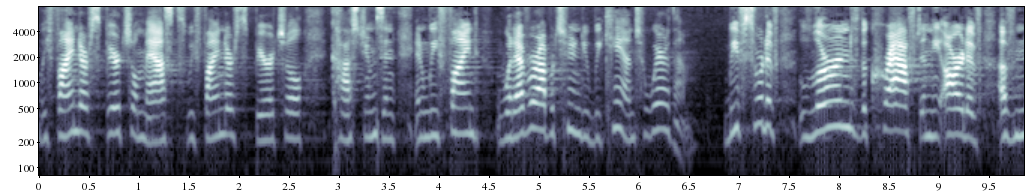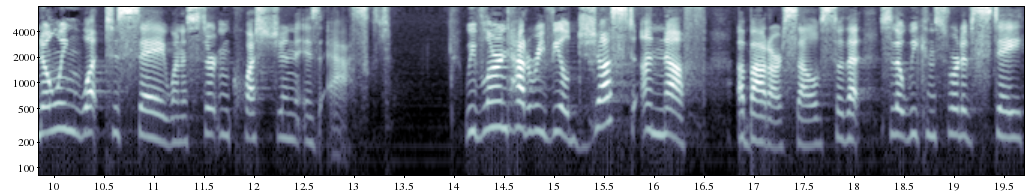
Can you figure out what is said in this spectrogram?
We find our spiritual masks, we find our spiritual costumes, and, and we find whatever opportunity we can to wear them. We've sort of learned the craft and the art of, of knowing what to say when a certain question is asked. We've learned how to reveal just enough about ourselves so that, so that we can sort of stay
